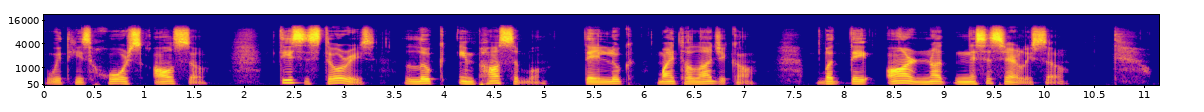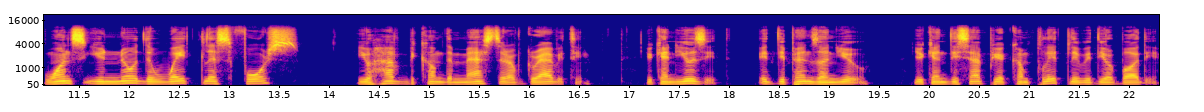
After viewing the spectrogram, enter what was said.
with his horse also. These stories look impossible, they look mythological, but they are not necessarily so. Once you know the weightless force, you have become the master of gravity. You can use it, it depends on you. You can disappear completely with your body.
